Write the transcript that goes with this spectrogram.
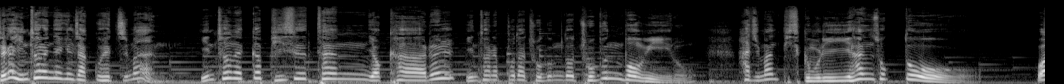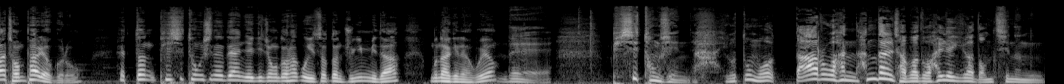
제가 인터넷 얘기를 자꾸 했지만 인터넷과 비슷한 역할을 인터넷보다 조금 더 좁은 범위로 하지만 비스무리한 속도와 전파력으로 했던 PC통신에 대한 얘기 정도 하고 있었던 중입니다. 문학인하고요. 네. PC통신. 야, 이것도 뭐 따로 한 한 달 잡아도 할 얘기가 넘치는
